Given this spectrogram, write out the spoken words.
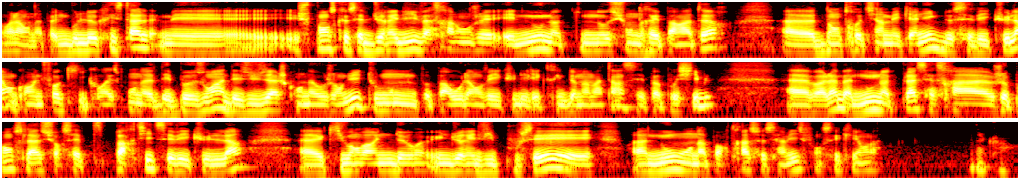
voilà, on n'a pas une boule de cristal, mais je pense que cette durée de vie va se rallonger. Et nous, notre notion de réparateur, euh, d'entretien mécanique de ces véhicules-là, encore une fois, qui correspondent à des besoins, à des usages qu'on a aujourd'hui. Tout le monde ne peut pas rouler en véhicule électrique demain matin, c'est pas possible. Euh, voilà, bah, nous, notre place, elle sera, je pense, là, sur cette partie de ces véhicules-là, euh, qui vont avoir une, dur- une durée de vie poussée. Et nous, on apportera ce service pour ces clients-là. D'accord.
